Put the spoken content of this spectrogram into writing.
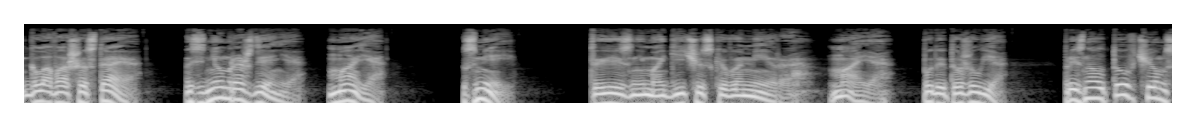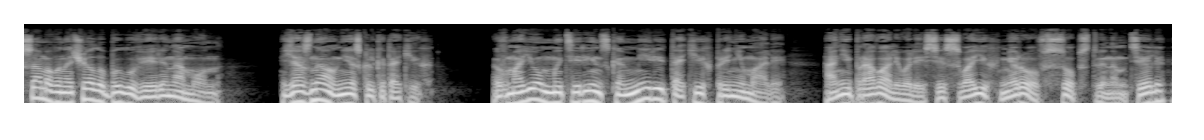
Глава шестая. С днем рождения. Майя. Змей. «Ты из немагического мира, Майя», — подытожил я. Признал то, в чем с самого начала был уверен Амон. Я знал несколько таких. В моем материнском мире таких принимали. Они проваливались из своих миров в собственном теле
